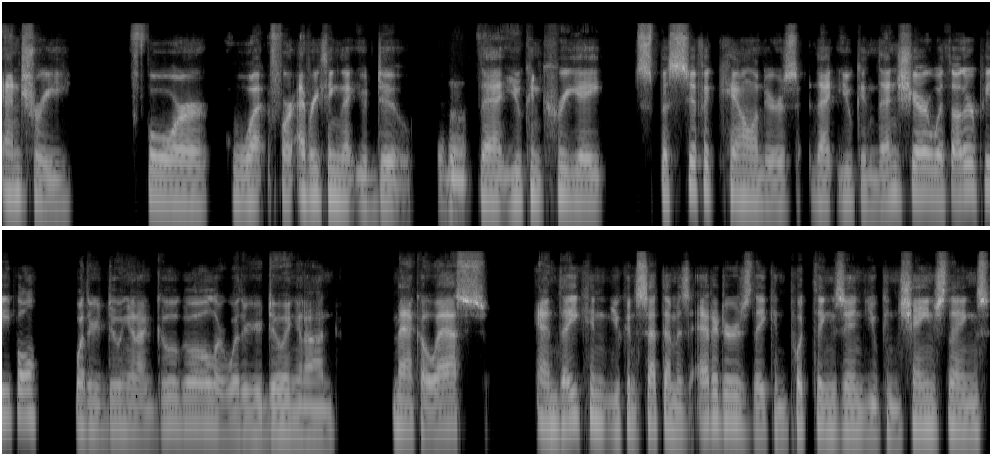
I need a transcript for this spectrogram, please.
entry for what for everything that you do, mm-hmm. that you can create specific calendars that you can then share with other people, whether you're doing it on Google or whether you're doing it on Mac OS. And they can, you can set them as editors. They can put things in, you can change things.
